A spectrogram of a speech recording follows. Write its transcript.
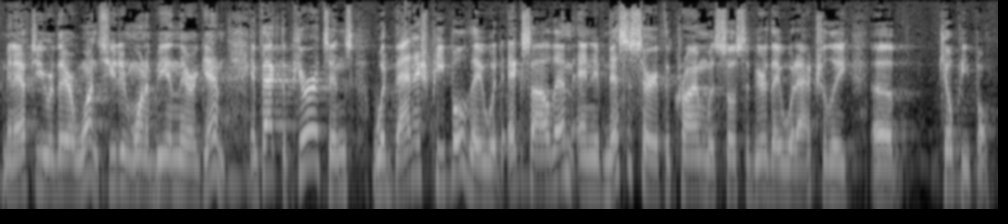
I mean, after you were there once, you didn't want to be in there again. In fact, the Puritans would banish people, they would exile them, and if necessary, if the crime was so severe, they would actually uh, kill people.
